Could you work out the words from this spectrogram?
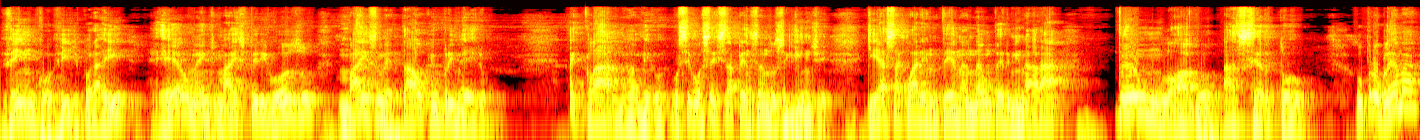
Vem um Covid por aí realmente mais perigoso, mais letal que o primeiro. É claro, meu amigo, se você está pensando o seguinte, que essa quarentena não terminará tão logo acertou. O problema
